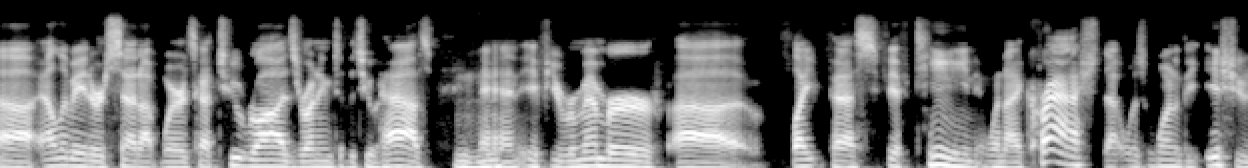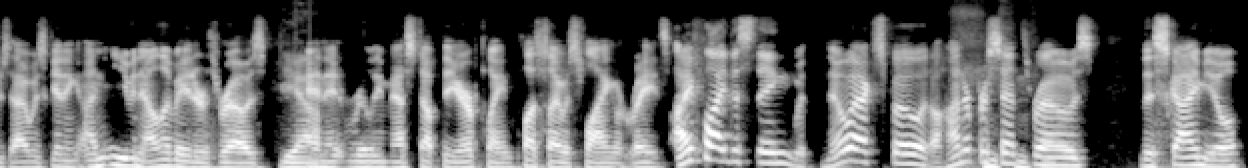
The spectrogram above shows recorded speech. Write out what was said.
uh, elevator setup where it's got two rods running to the two halves. Mhm. And if you remember uh, FliteFest 15, when I crashed, that was one of the issues. I was getting uneven elevator throws, yeah. and it really messed up the airplane. Plus, I was flying at rates. I fly this thing with no expo at 100% throws, the Sky Mule,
